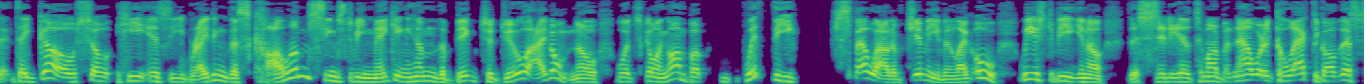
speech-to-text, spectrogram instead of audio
th- they go. So he is he writing this column? Seems to be making him the big to do. I don't know what's going on, but with the spell out of Jimmy, even like, oh, we used to be, you know, the city of tomorrow, but now we're galactic. All this,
